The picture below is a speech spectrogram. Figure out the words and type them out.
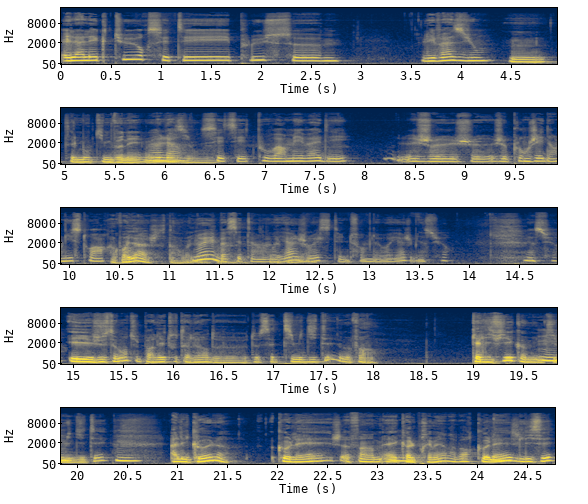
Et la lecture, c'était plus l'évasion. Mhm. c'est le mot qui me venait. Voilà, c'était de pouvoir m'évader je, je, plongeais dans l'histoire. Un voyage, c'était un voyage. Oui, bah, c'était un voyage, c'était une forme de voyage, bien sûr. bien sûr. Et justement, tu parlais tout à l'heure de, de, cette timidité, enfin, qualifiée comme une mm. timidité. Mm. À l'école, collège, enfin, mm. école primaire d'abord, collège, lycée,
